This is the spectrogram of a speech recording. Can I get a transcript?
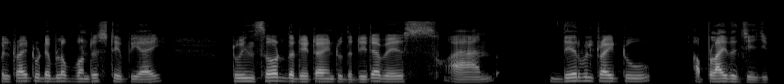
we'll try to develop one REST API to insert the data into the database and there we'll try to apply the GZIP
